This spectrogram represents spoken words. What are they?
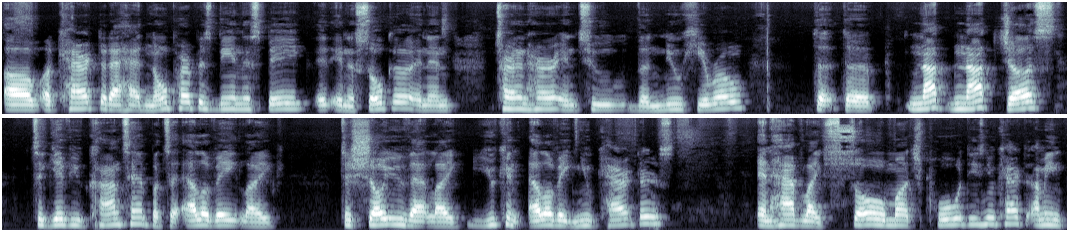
of a character that had no purpose being this big in, Ahsoka, and then turning her into the new hero. To the not not just to give you content, but to elevate like to show you that like you can elevate new characters and have like so much pull with these new characters. I mean,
